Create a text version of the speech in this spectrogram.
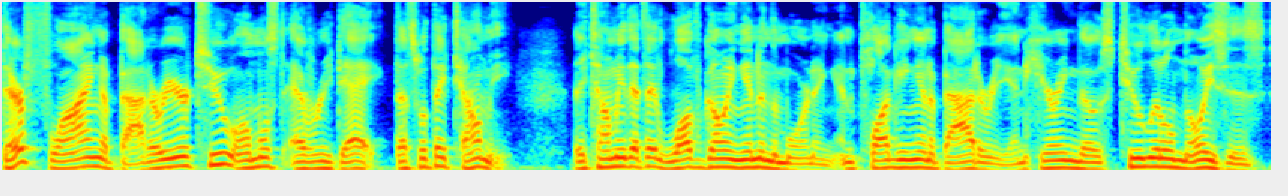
they're flying a battery or two almost every day. That's what they tell me. They tell me that they love going in in the morning and plugging in a battery and hearing those two little noises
